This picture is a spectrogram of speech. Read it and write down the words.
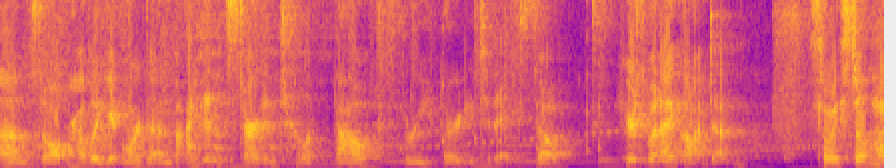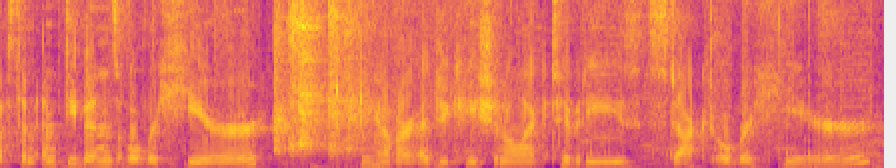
Um, so I'll probably get more done, but I didn't start until about 3.30 today. So here's what I got done. So I still have some empty bins over here. We have our educational activities stacked over here.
